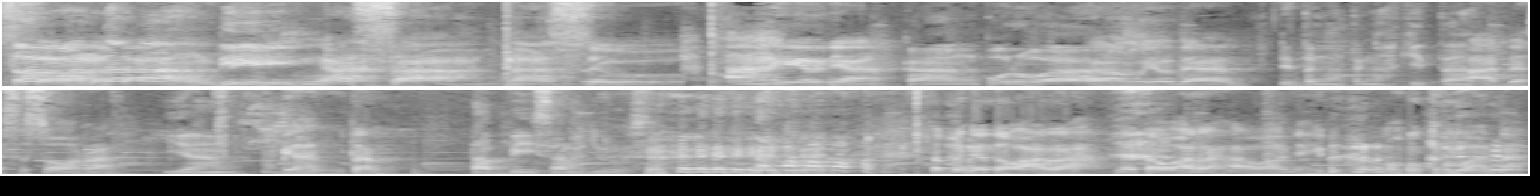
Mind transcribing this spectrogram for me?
Selamat di Ngasah Ngasu. Akhirnya, Kang Purwa Kang Wildan di tengah-tengah kita ada seseorang yang ganteng, tapi salah jurusan. tapi nggak tahu arah, nggak tahu arah awalnya hidup mau ke mana.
